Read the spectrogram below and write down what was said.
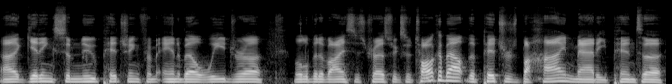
uh, getting some new pitching from Annabelle Widra, a little bit of Icess Tresvik. So, talk about the pitchers behind Maddie Penta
